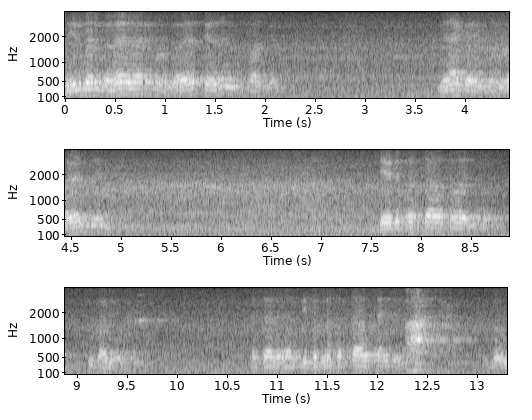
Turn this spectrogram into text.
નિર્ભર ગળે વારે પણ છે તેને ને પાસે. ન્યાય કરે પણ વળે જ નહીં. એટલે પસ્તાવો થયો શું કાઢ્યું? અત્યારે દીપક નો પસ્તાવો થાય છે. બહુ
